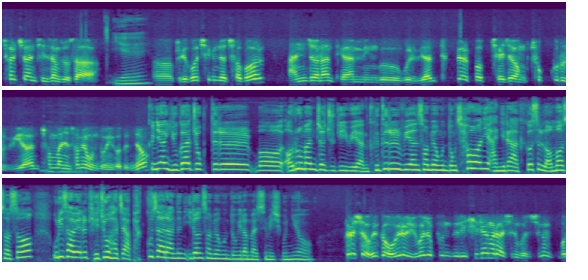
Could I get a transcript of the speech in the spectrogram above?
철저한 진상 조사 예. 어 그리고 책임자 처벌 안전한 대한민국을 위한 특별법 제정 촉구를 위한 천만인 서명 운동이거든요. 그냥 유가족들을 뭐 어루만져 주기 위한 그들을 위한 서명 운동 차원이 아니라 그것을 넘어서서 우리 사회를 개조하자, 바꾸자라는 이런 서명 운동이란 말씀이시군요. 그렇죠. 그러니까 오히려 유가족 분들이 희생을 하시는 거죠. 지금 뭐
